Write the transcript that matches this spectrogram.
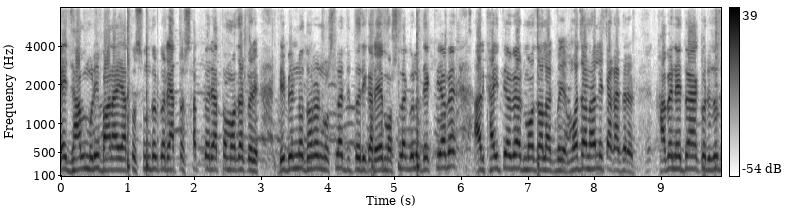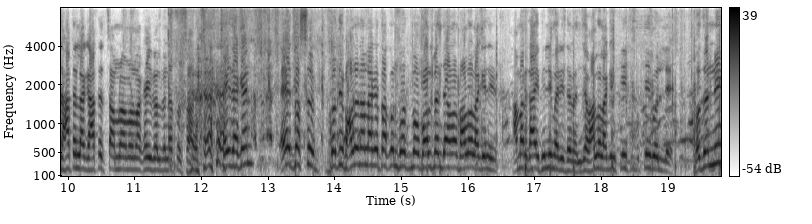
এই ঝালমুড়ি বানায় এত সুন্দর করে এত স্বাদ করে এত মজা করে বিভিন্ন ধরনের মশলা দিয়ে তৈরি করে। এই মশলাগুলো দেখতে হবে আর খাইতে হবে আর মজা লাগবে। মজা না হলে টাকা ফেরত। খাবেন এই দয়া করে যদি হাতে লাগে হাতের চামড়া আমার মাখাই ফেলবেন এত স্বাদ। এই দেখেন এই দর্শক যদি ভালো না লাগে তখন বলবো- বলবেন যে আমার ভালো লাগেনি। আমার গায়ে ফেলি মারি দেবেন। যে ভালো লাগেনি কি কি বললে? বোঝেননি?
